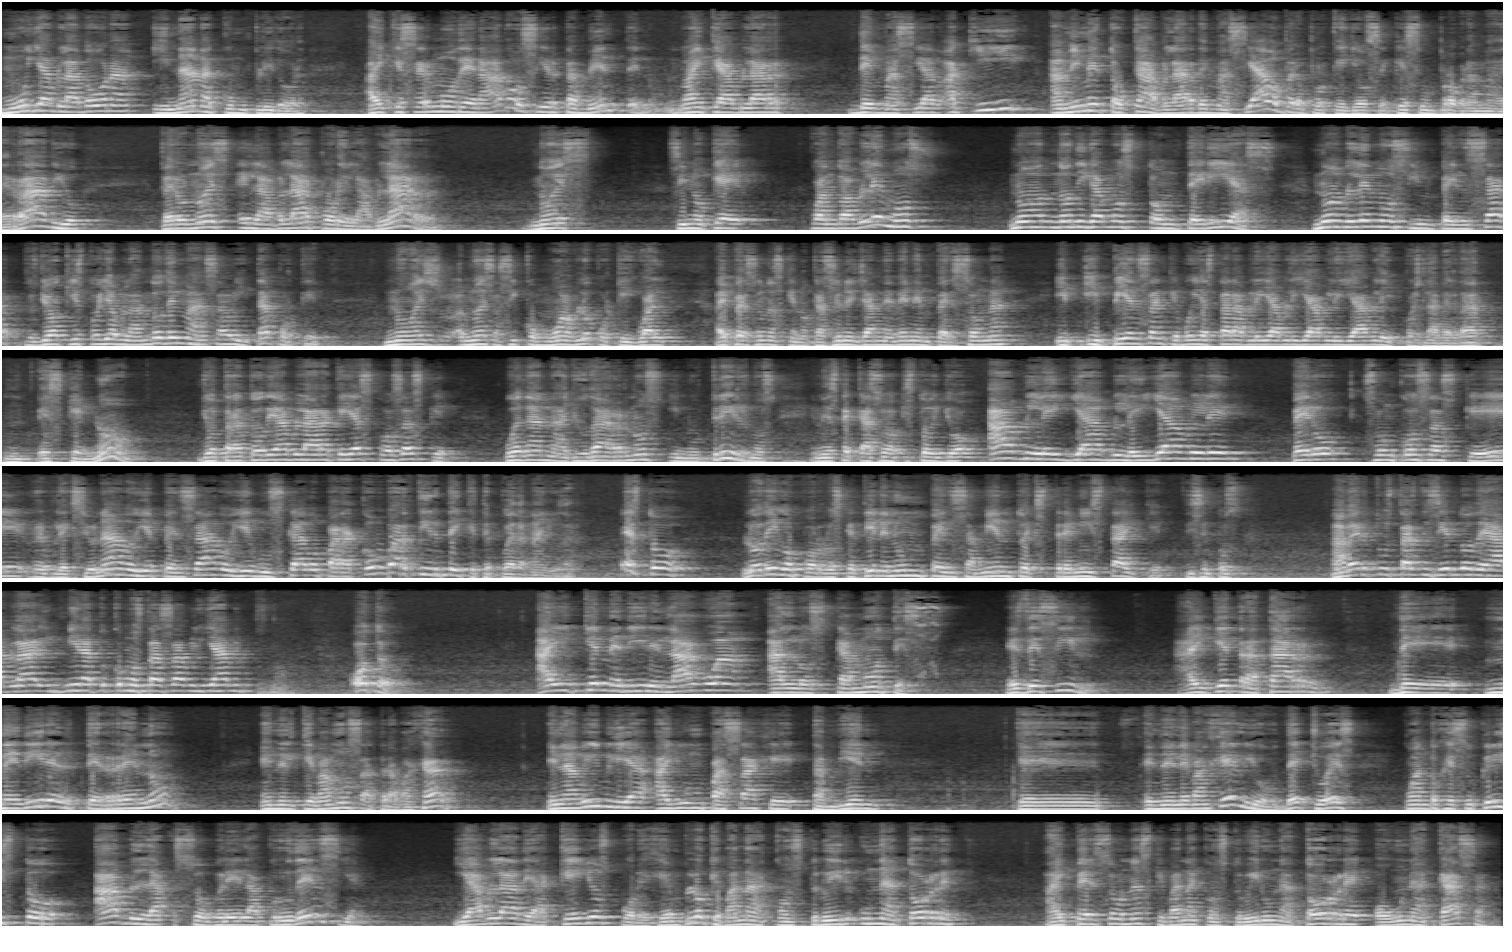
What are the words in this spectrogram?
Muy habladora y nada cumplidora. Hay que ser moderado, ciertamente, ¿no? hay que hablar demasiado. Aquí a mí me toca hablar demasiado, pero porque yo sé que es un programa de radio, pero no es el hablar por el hablar, no es, sino que cuando hablemos, no, no digamos tonterías, no hablemos sin pensar. Pues yo aquí estoy hablando de más ahorita porque no es, no es así como hablo, porque igual hay personas que en ocasiones ya me ven en persona y, piensan que voy a estar hable y hable y hable y hable. pues la verdad es que no. Yo trato de hablar aquellas cosas que puedan ayudarnos y nutrirnos. En este caso aquí estoy yo, hable y hable y hable, pero son cosas que he reflexionado y he pensado y he buscado para compartirte y que te puedan ayudar. Esto lo digo por los que tienen un pensamiento extremista y que dicen, pues, a ver, tú estás diciendo de hablar y mira tú cómo estás, hable y hable. Pues no. Otro, hay que medir el agua a los camotes. Es decir, hay que tratar de medir el terreno en el que vamos a trabajar. En la Biblia hay un pasaje también que en el Evangelio, de hecho es cuando Jesucristo habla sobre la prudencia y habla de aquellos, por ejemplo, que van a construir una torre. Hay personas que van a construir una torre o una casa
